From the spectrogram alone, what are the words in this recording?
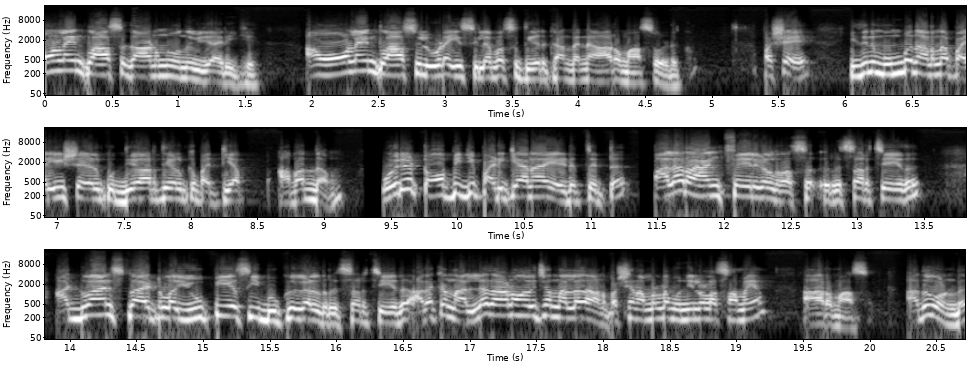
ഓൺലൈൻ ക്ലാസ് കാണുന്നു എന്ന് വിചാരിക്കുക ആ ഓൺലൈൻ ക്ലാസ്സിലൂടെ ഈ സിലബസ് തീർക്കാൻ തന്നെ ആറു മാസം എടുക്കും. പക്ഷേ ഇതിനു മുമ്പ് നടന്ന പരീക്ഷകൾക്ക് ഉദ്യോഗാർത്ഥികൾക്ക് പറ്റിയ അബദ്ധം ഒരു ടോപ്പിക്ക് പഠിക്കാനായി എടുത്തിട്ട് പല റാങ്ക് ഫയലുകൾ റിസർച്ച് ചെയ്ത് അഡ്വാൻസ്ഡ് ആയിട്ടുള്ള യു പി എസ് സി ബുക്കുകൾ റിസർച്ച് ചെയ്ത് അതൊക്കെ നല്ലതാണോ ചോദിച്ചാൽ നല്ലതാണ്. പക്ഷെ നമ്മുടെ മുന്നിലുള്ള സമയം ആറ് മാസം. അതുകൊണ്ട്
